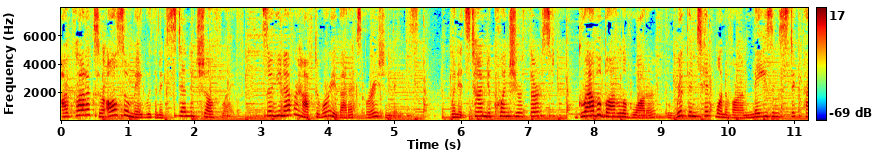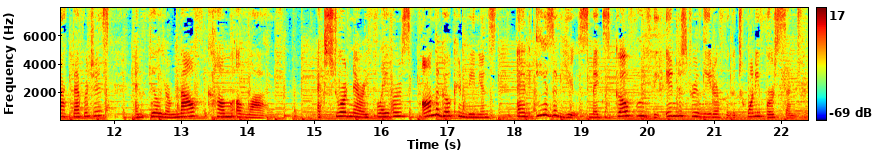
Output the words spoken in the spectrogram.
Our products are also made with an extended shelf life, so you never have to worry about expiration dates. When it's time to quench your thirst, grab a bottle of water, rip and tip one of our amazing stick-pack beverages, and feel your mouth come alive. Extraordinary flavors, on-the-go convenience, and ease of use makes Go Foods the industry leader for the 21st century.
